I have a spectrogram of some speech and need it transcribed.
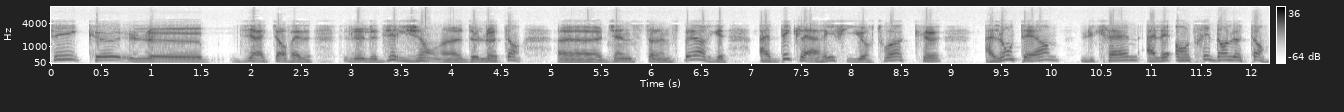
c'est que le directeur, le, dirigeant de l'OTAN, euh, Jens Stoltenberg, a déclaré, figure-toi, que à long terme, l'Ukraine allait entrer dans l'OTAN.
